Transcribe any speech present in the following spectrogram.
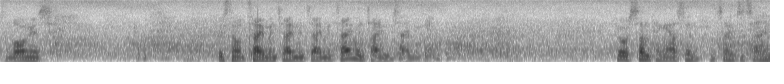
As long as it's not time and time and time and time and time and time again throw something else in from time to time.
